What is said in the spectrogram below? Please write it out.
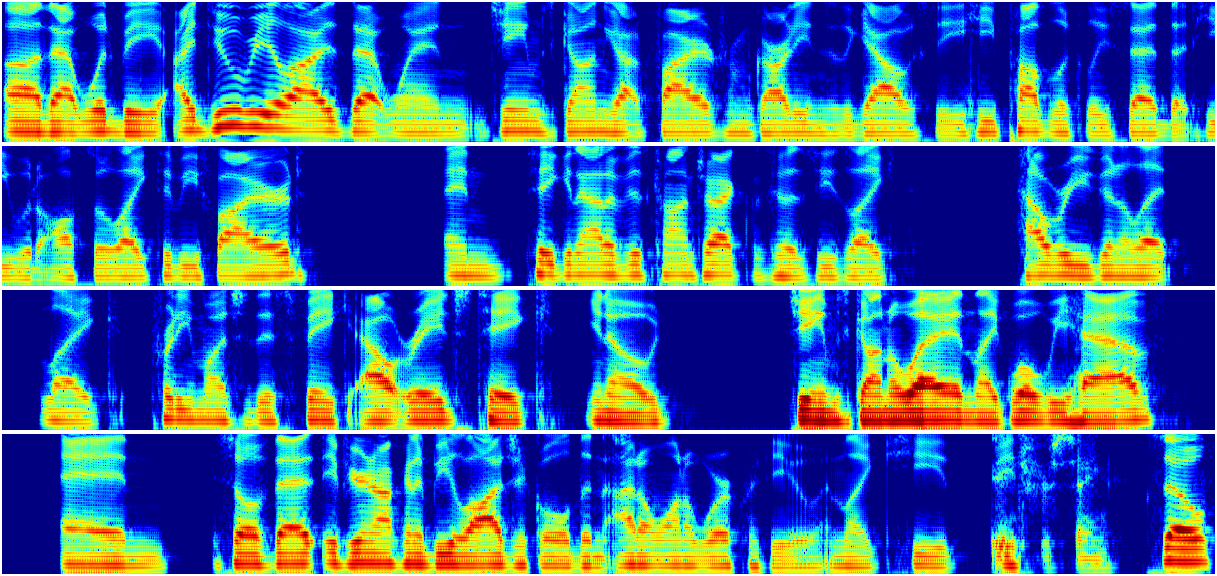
uh, that would be. I do realize that when James Gunn got fired from Guardians of the Galaxy, he publicly said that he would also like to be fired and taken out of his contract because he's like, how are you going to let like pretty much this fake outrage take, you know, James Gunn away and like what we have? And so if that if you're not going to be logical, then I don't want to work with you. And like he Interesting. so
